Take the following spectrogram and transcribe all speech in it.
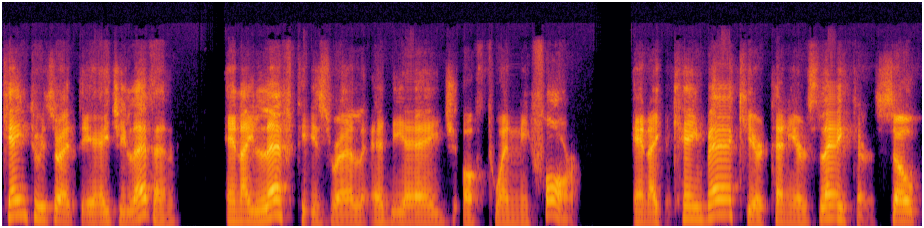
came to Israel at the age 11, and I left Israel at the age of 24, and I came back here 10 years later. So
